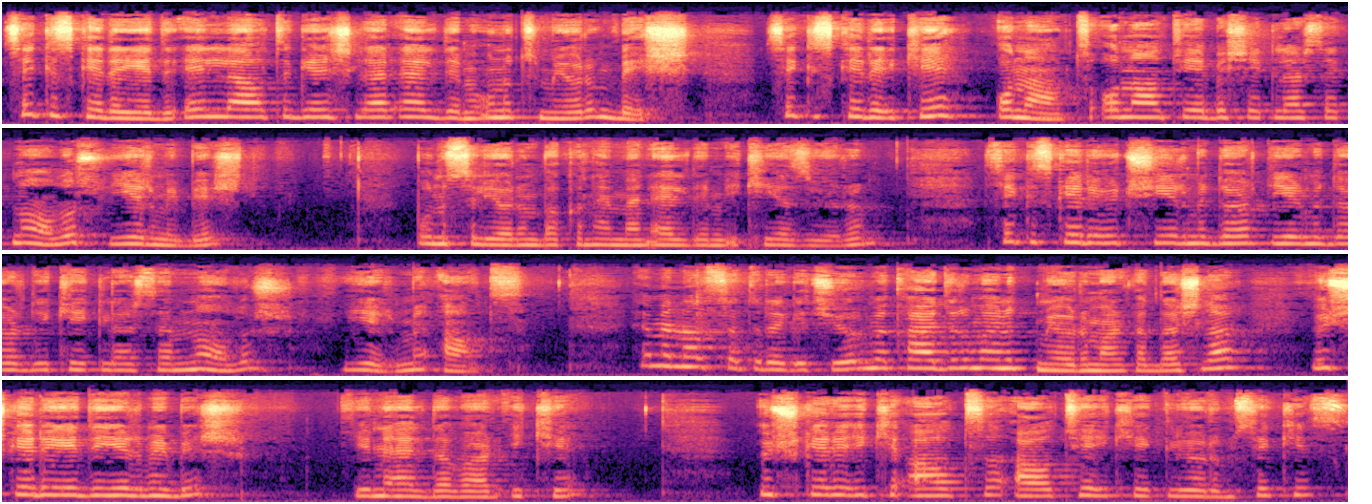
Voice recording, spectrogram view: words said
8 kere 7 56 gençler elde mi unutmuyorum 5. 8 kere 2 16. 16'ya 5 eklersek ne olur? 21. Bunu siliyorum bakın hemen elde mi 2 yazıyorum. 8 kere 3 24. 24'e 2 eklersem ne olur? 26. Hemen alt satıra geçiyorum ve kaydırmayı unutmuyorum arkadaşlar. 3 kere 7 21. Yine elde var 2. 3 kere 2 6. 6'ya 2 ekliyorum 8.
